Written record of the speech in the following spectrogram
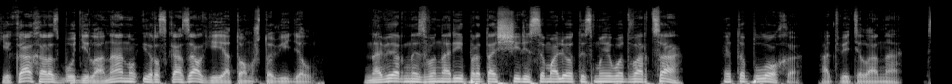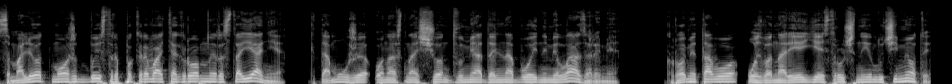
Кикаха разбудил Анану и рассказал ей о том, что видел. «Наверное, звонари протащили самолет из моего дворца». «Это плохо», – ответила она. «Самолет может быстро покрывать огромные расстояния. К тому же он оснащен двумя дальнобойными лазерами. Кроме того, у звонарей есть ручные лучеметы.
